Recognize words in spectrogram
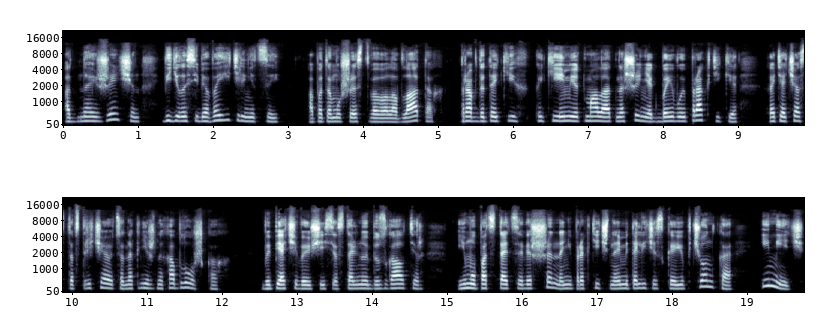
Одна из женщин видела себя воительницей, а потому шествовала в латах, правда таких, какие имеют мало отношения к боевой практике, хотя часто встречаются на книжных обложках. Выпячивающийся стальной бюстгальтер – Ему подстать совершенно непрактичная металлическая юбчонка и меч,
